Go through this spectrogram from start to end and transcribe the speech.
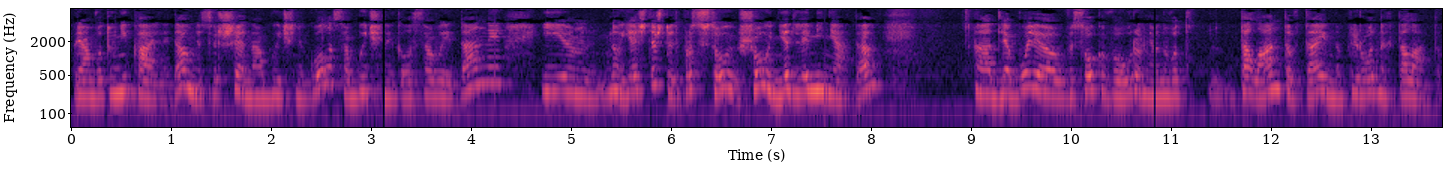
прям вот уникальный, да, у меня совершенно обычный голос, обычные голосовые данные, и, ну, я считаю, что это просто шоу, шоу не для меня, да, для более высокого уровня, ну вот, талантов, да, именно природных талантов.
